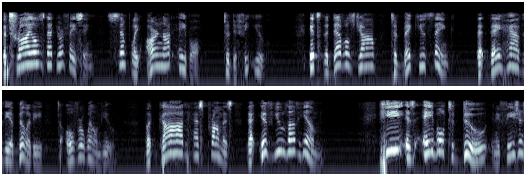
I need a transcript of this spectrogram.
The trials that you're facing simply are not able to defeat you. It's the devil's job to make you think that they have the ability to overwhelm you. But God has promised that if you love Him, he is able to do, in Ephesians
